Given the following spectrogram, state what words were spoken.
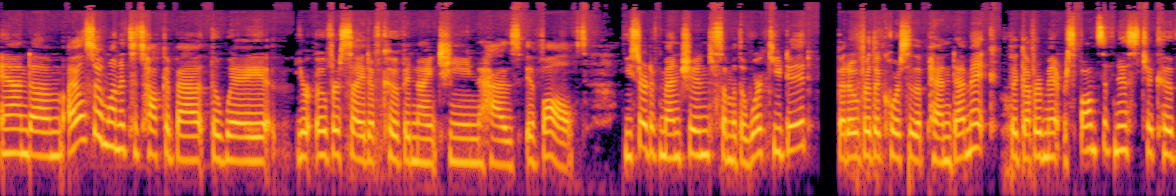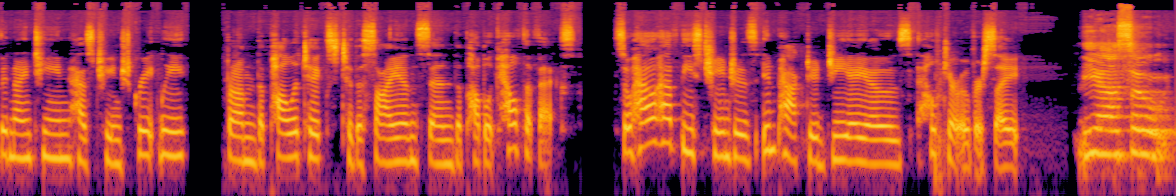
And um, I also wanted to talk about the way your oversight of COVID 19 has evolved. You sort of mentioned some of the work you did, but over the course of the pandemic, the government responsiveness to COVID 19 has changed greatly from the politics to the science and the public health effects. So, how have these changes impacted GAO's healthcare oversight? Yeah, so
